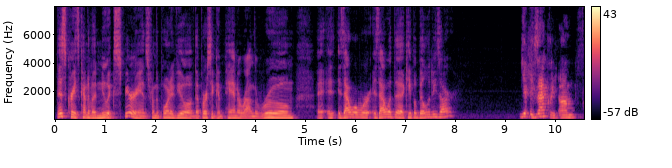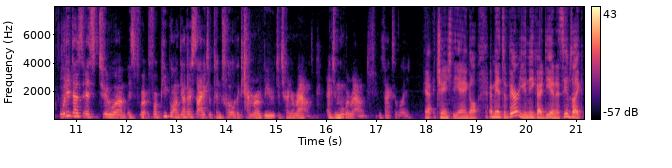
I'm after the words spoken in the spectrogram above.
this creates kind of a new experience from the point of view of the person can pan around the room. Is that what we're is that what the capabilities are? Yeah, exactly. Um, what it does is to um, is for, for people on the other side to control the camera view to turn around and to move around effectively change the angle. I mean, it's a very unique idea, and it seems like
